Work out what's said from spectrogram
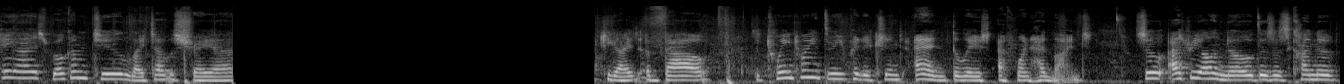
Hey guys, welcome to Lights Out Shreya. Talk to you guys about the 2023 predictions and the latest F1 headlines. So, as we all know, this is kind of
